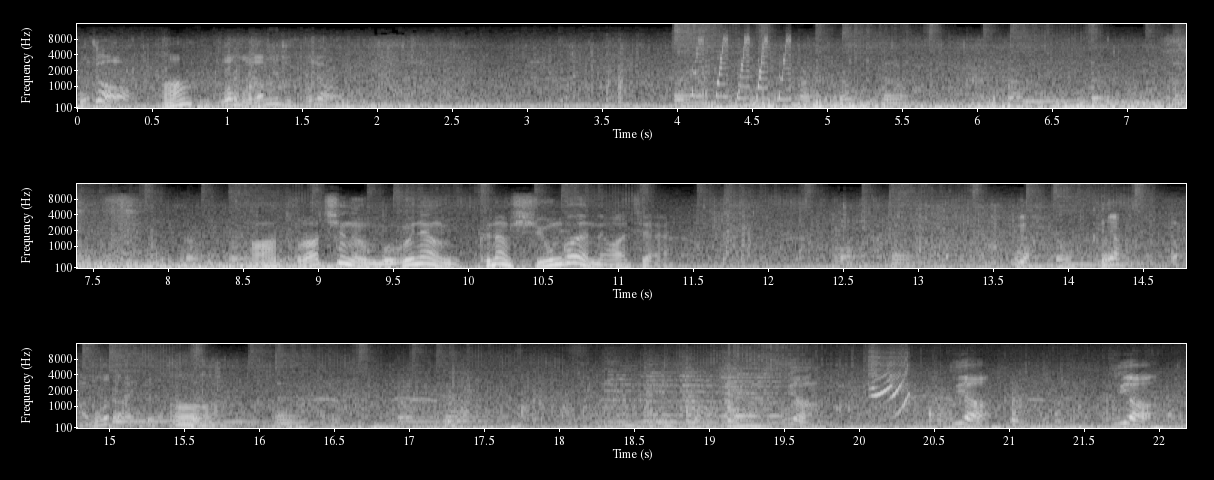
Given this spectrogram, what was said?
보자. 어? 누가 뭐 잡는지 보자 아 도라치는 뭐 그냥 그냥 쉬운 거였네 맞지? 야 그냥 아무것도 아닌데 어 우야 우야 우야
